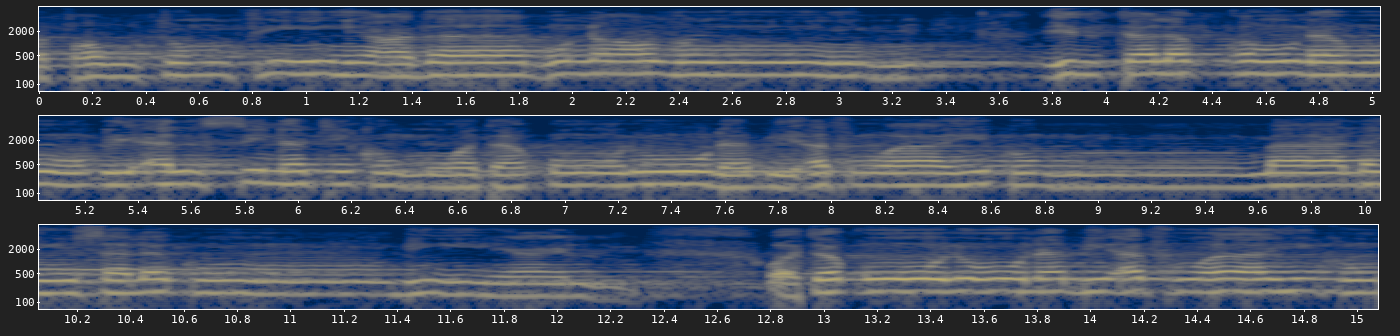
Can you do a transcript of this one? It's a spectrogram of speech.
أفضتم فيه عذاب عظيم. إذ تلقونه بألسنتكم وتقولون بأفواهكم ما ليس لكم به علم. وتقولون بأفواهكم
